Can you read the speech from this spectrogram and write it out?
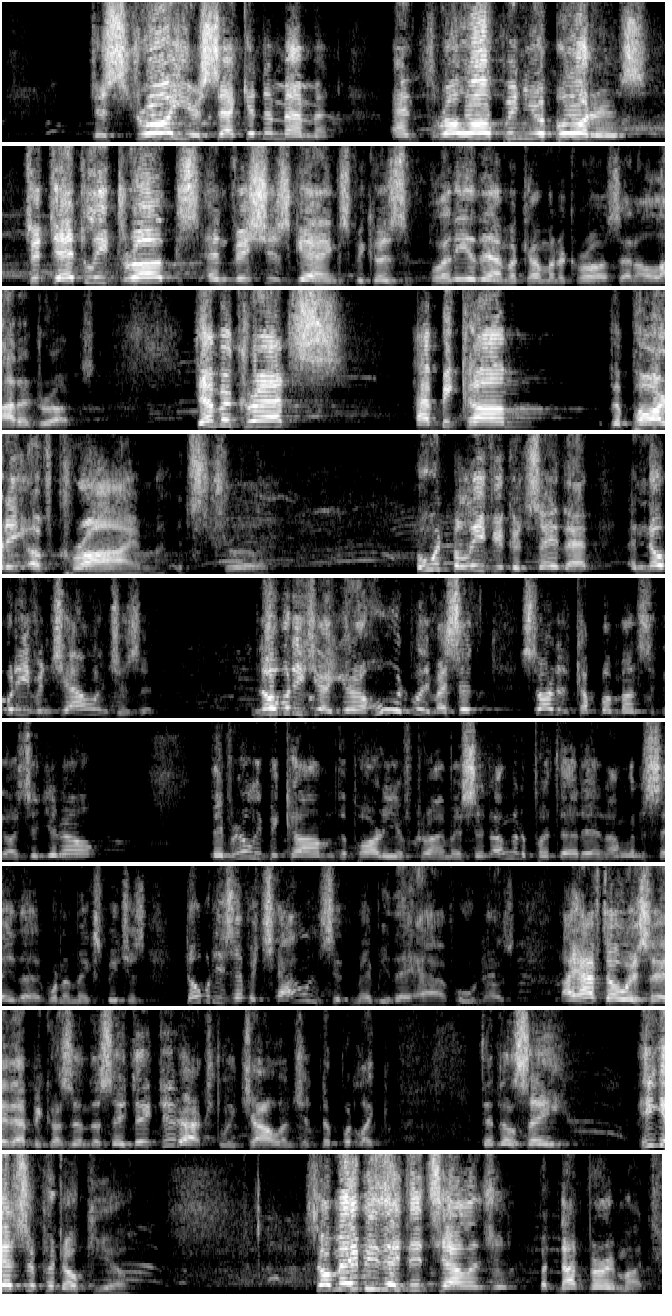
Destroy your Second Amendment and throw open your borders to deadly drugs and vicious gangs because plenty of them are coming across and a lot of drugs. Democrats have become the party of crime. It's true. Who would believe you could say that and nobody even challenges it? Nobody, you know, who would believe? I said, started a couple of months ago. I said, you know, they've really become the party of crime. I said, I'm going to put that in. I'm going to say that when I make speeches. Nobody's ever challenged it. Maybe they have. Who knows? I have to always say that because then they'll say they did actually challenge it. And They'll put like, then they'll say, he gets a Pinocchio. So maybe they did challenge it, but not very much.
